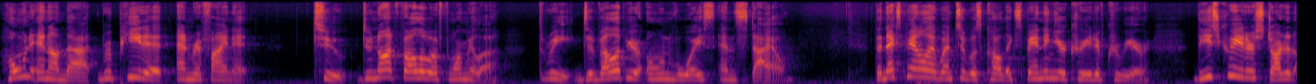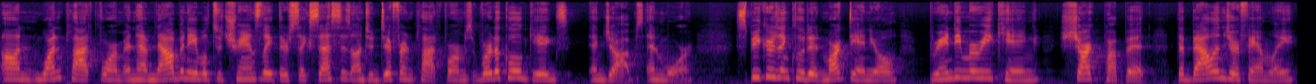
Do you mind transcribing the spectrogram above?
hone in on that, repeat it, and refine it. Two, do not follow a formula. Three, develop your own voice and style. The next panel I went to was called Expanding Your Creative Career. These creators started on one platform and have now been able to translate their successes onto different platforms, vertical gigs, and jobs, and more. Speakers included Mark Daniel, Brandi Marie King, Shark Puppet, the Ballinger family,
